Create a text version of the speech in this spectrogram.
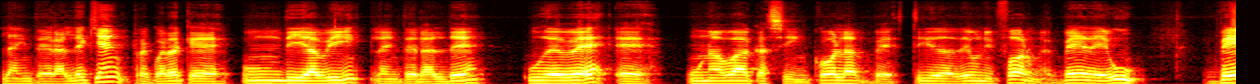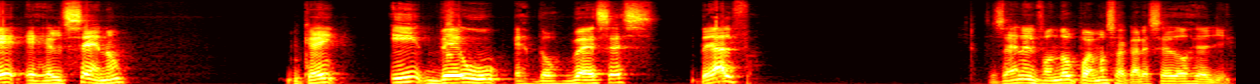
la integral de quién. Recuerda que es un día B, la integral de U de B es una vaca sin cola vestida de uniforme. B de U. B es el seno, ¿ok? Y DU es dos veces de alfa. Entonces, en el fondo podemos sacar ese 2 de allí.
